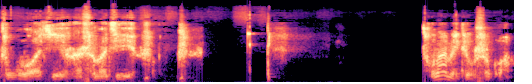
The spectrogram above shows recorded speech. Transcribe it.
侏罗纪了，什么纪，从来没丢失过。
